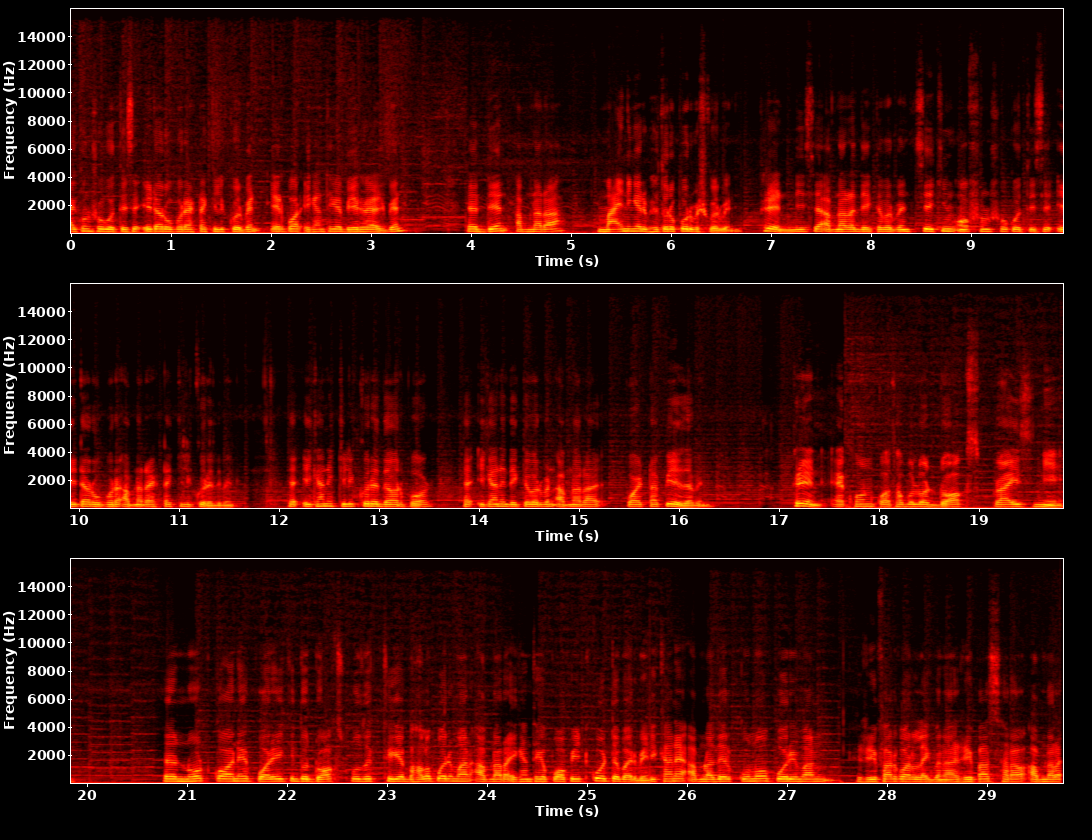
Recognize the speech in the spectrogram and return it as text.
আইকন শো করতেছে, এটার উপরে একটা ক্লিক করবেন, এরপর এখান থেকে বের হয়ে আসবেন। দেন আপনারা মাইনিংয়ের ভেতরে প্রবেশ করবেন। ফ্রেন্ড নিচে আপনারা দেখতে পারবেন চেকিং অপশন শো করতেছে, এটার উপরে আপনারা একটা ক্লিক করে দেবেন। এখানে ক্লিক করে দেওয়ার পর এখানে দেখতে পারবেন আপনারা পয়েন্টটা পেয়ে যাবেন। ফ্রেন্ড এখন কথা বলব ডক্স প্রাইস নিয়ে। নোট কয়েনের পরেই কিন্তু ডক্স প্রজেক্ট থেকে ভালো পরিমাণ আপনারা এখান থেকে প্রফিট করতে পারবেন। এখানে আপনাদের কোনো পরিমাণ রেফার করা লাগবে না। রেফার ছাড়াও আপনারা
